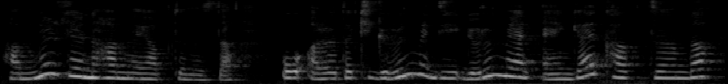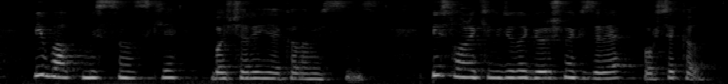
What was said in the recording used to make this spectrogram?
hamle üzerine hamle yaptığınızda o aradaki görünmediği, görünmeyen engel kalktığında bir bakmışsınız ki başarıyı yakalamışsınız. Bir sonraki videoda görüşmek üzere. Hoşçakalın.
